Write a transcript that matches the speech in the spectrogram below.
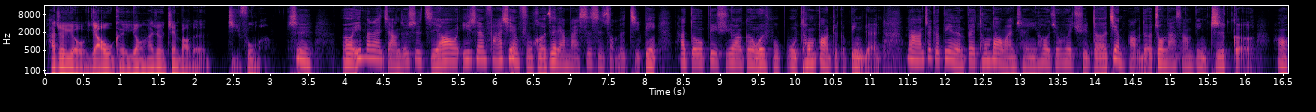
它就有药物可以用，它就有健保的给付嘛？是。呃，一般来讲，就是只要医生发现符合这两百四十种的疾病，他都必须要跟卫福部通报这个病人。那这个病人被通报完成以后，就会取得健保的重大伤病资格。好，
